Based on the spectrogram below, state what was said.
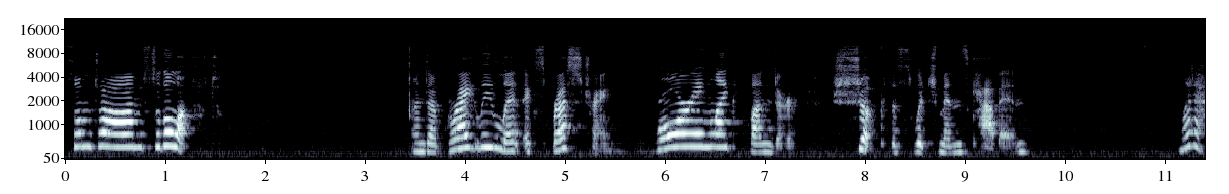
sometimes to the left. And a brightly lit express train, roaring like thunder, shook the switchman's cabin. What a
